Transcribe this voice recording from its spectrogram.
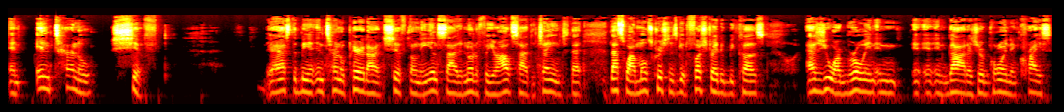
an internal shift. There has to be an internal paradigm shift on the inside in order for your outside to change. That that's why most Christians get frustrated because as you are growing in, in in God, as you're growing in Christ,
